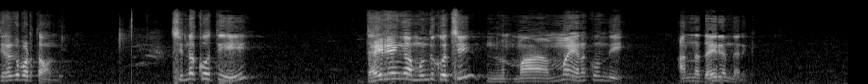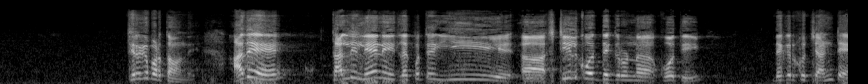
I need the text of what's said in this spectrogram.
తిరగబడతా ఉంది. చిన్న కోతి ధైర్యంగా ముందుకొచ్చి మా అమ్మ వెనకుంది అన్న ధైర్యం దానికి. తిరగబడతా ఉంది. అదే తల్లి లేని లేకపోతే ఈ స్టీల్ కోతి దగ్గర ఉన్న కోతి దగ్గరకు వచ్చి అంటే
